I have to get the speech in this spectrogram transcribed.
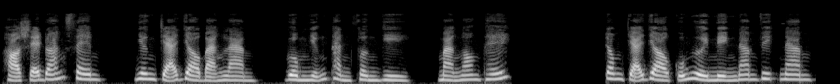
họ sẽ đoán xem, nhân chả giò bạn làm, gồm những thành phần gì, mà ngon thế. Trong chả giò của người miền Nam Việt Nam,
